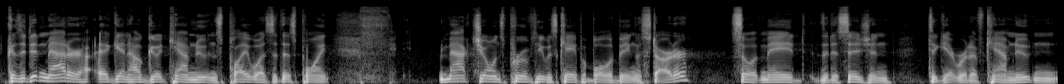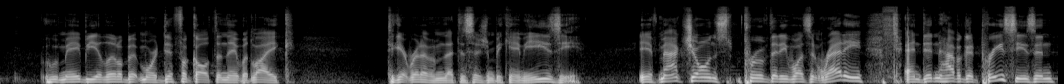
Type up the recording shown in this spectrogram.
Because it didn't matter again how good Cam Newton's play was at this point. Mac Jones proved he was capable of being a starter, so it made the decision to get rid of Cam Newton, who may be a little bit more difficult than they would like. To get rid of him, that decision became easy. If Mac Jones proved that he wasn't ready and didn't have a good preseason,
